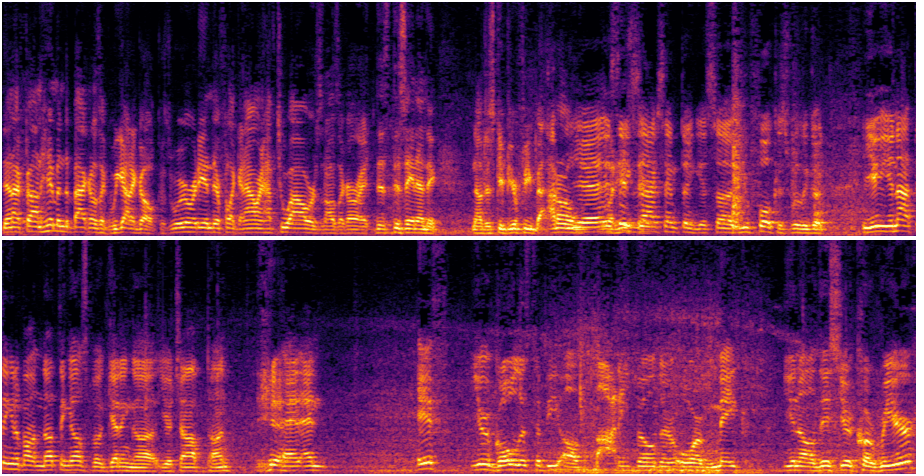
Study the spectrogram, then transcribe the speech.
then I found him in the back, and I was like, we gotta go because we were already in there for like an hour and a half, two hours, and I was like, all right, this this ain't ending. Now just give your feedback. I don't know. Yeah, it's the exact same thing. It's uh, you focus really good. You, you're not thinking about nothing else but getting uh, your job done. Yeah. And, and if your goal is to be a bodybuilder or make, you know, this your career,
